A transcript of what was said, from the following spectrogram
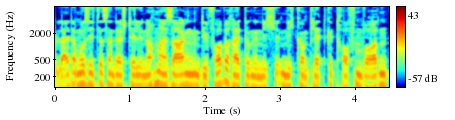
leider muss ich das an der Stelle nochmal sagen, die Vorbereitungen nicht, nicht komplett getroffen worden.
